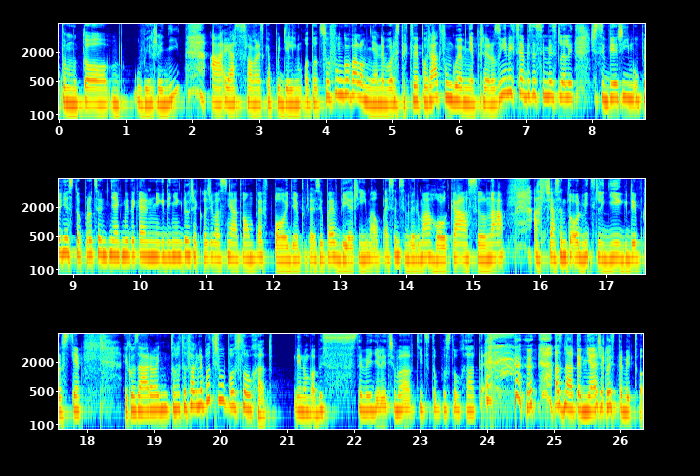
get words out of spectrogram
tomuto uvěření. A já se s vámi dneska podělím o to, co fungovalo mě, nebo respektive pořád funguje mě, rozhodně nechci, abyste si mysleli, že si věřím úplně stoprocentně, jak mi teďka někdy někdo řekl, že vlastně já to mám úplně v pohodě, protože si úplně věřím a úplně jsem si vědomá holka a silná. A slyšela jsem to od víc lidí, kdy prostě jako zároveň tohle to fakt nepotřebuji poslouchat, jenom abyste věděli třeba ti, co to posloucháte a znáte mě a řekli jste mi to,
